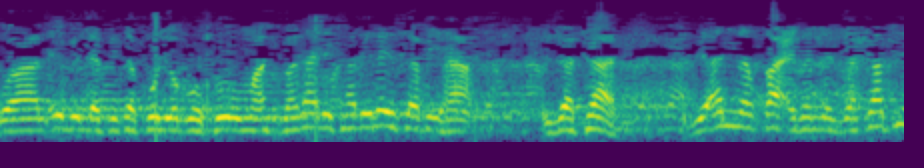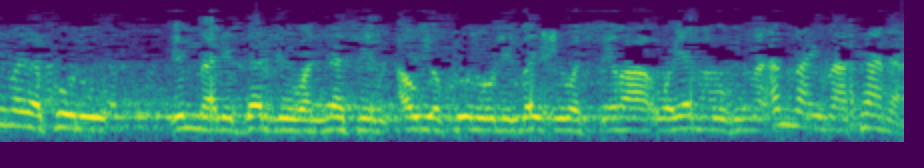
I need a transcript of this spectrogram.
والإبل التي تكون للركوب وما ذلك هذه ليس فيها زكاة. لأن القاعدة أن الزكاة فيما يكون إما للدر والنسل أو يكون للبيع والشراء وينمو فيما. أما إما كان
